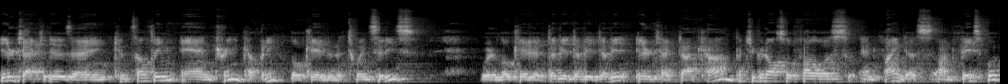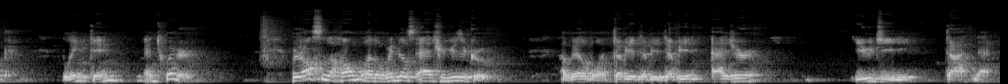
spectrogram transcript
Intertech is a consulting and training company located in the Twin Cities. We're located at www.intertech.com, but you can also follow us and find us on Facebook, LinkedIn, and Twitter. We're also the home of the Windows Azure User Group, available at www.azureug.net.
